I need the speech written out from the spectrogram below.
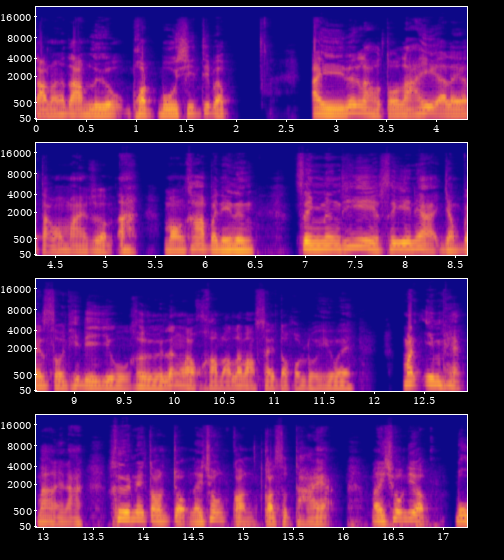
ตามนั้นก็ตามหรือพอดบูชิตที่แบบ ไอเรื่องราวของตัวร้ายอะไรก็ตามมากมายคืออะมองข้ามไปนิดนึง สิ่งหนึ่งที่ซีเนี่ยยังเป็นส่วนที่ดีอยู่คือเรื่องราวความรักระหว่างไซโตะกับหลุยเว้ยมันอิมแพกมากเลยนะ คือในตอนจบในช่วงก่อนก่อนสุดท้ายอะ่ะในช่วงที่แบบ ปู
